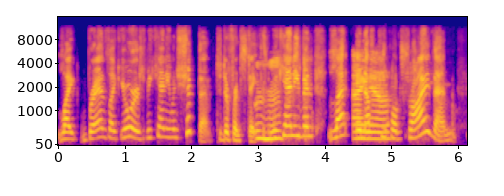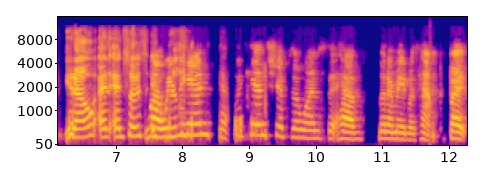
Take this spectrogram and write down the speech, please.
like brands like yours, we can't even ship them to different states. We Mhm. can't even let I enough know. people try them. You know, and and so it's Well, it we really can yeah. we can ship the ones that have that are made with hemp. But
